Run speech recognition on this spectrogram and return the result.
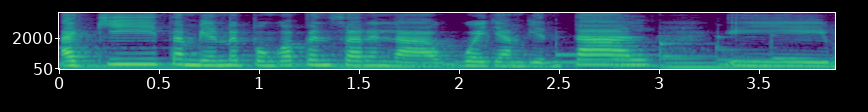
Aquí también me pongo a pensar en la huella ambiental y,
